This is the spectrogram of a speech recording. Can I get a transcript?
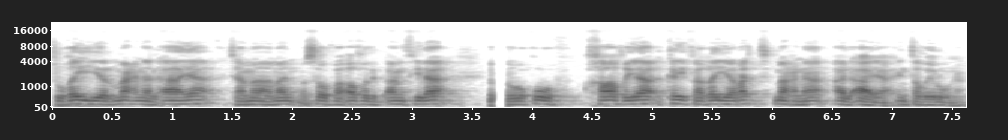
تغير معنى الآية تماما وسوف أضرب أمثلة لوقوف خاطئة كيف غيرت معنى الآية. انتظرونا.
